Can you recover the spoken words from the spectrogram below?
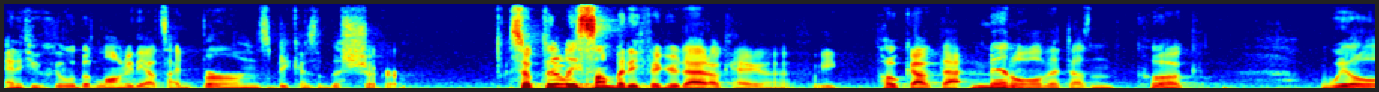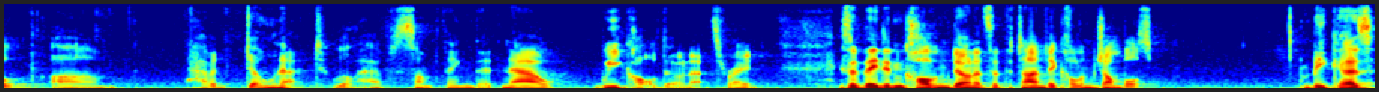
And if you cook a little bit longer, the outside burns because of the sugar. So clearly somebody figured out, okay, if we poke out that middle that doesn't cook, we'll um, have a donut. We'll have something that now we call donuts, right? Except they didn't call them donuts at the time, they called them jumbles. Because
